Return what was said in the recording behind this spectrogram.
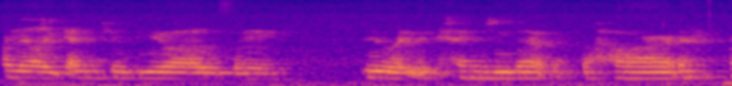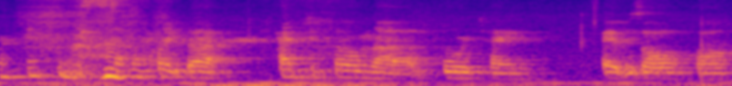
and they like interview us and do like the cringy bit with the heart and stuff like that. I had to film that four times. It was awful.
